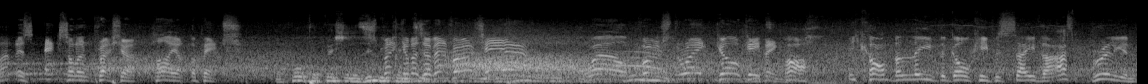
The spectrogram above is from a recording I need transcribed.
That is excellent pressure high up the pitch. The fourth official is. Speculative effort here. Well, first-rate goalkeeping. Oh, he can't believe the goalkeeper saved that. That's brilliant.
